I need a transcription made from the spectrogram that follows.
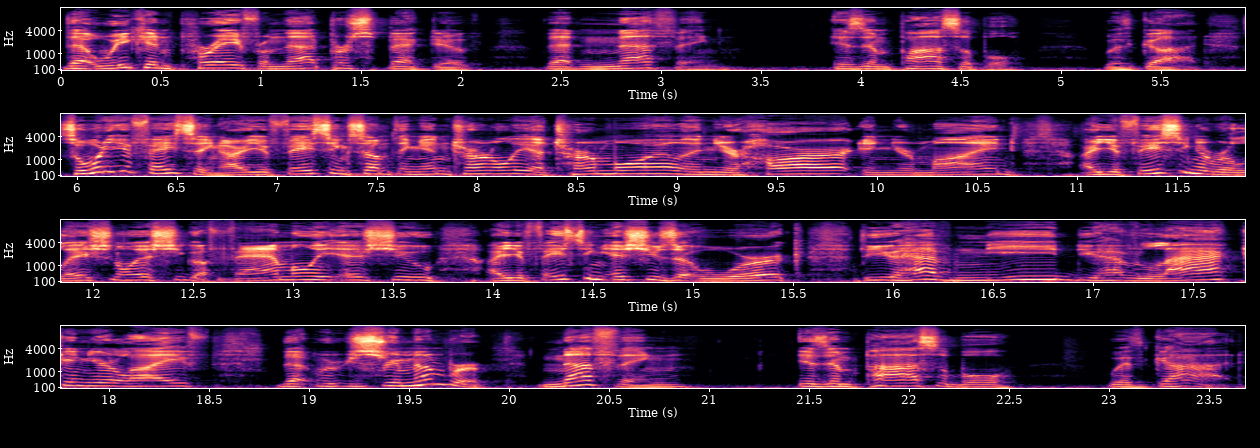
that we can pray from that perspective that nothing is impossible with God. So, what are you facing? Are you facing something internally, a turmoil in your heart, in your mind? Are you facing a relational issue, a family issue? Are you facing issues at work? Do you have need? Do you have lack in your life? That just remember, nothing is impossible with God.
